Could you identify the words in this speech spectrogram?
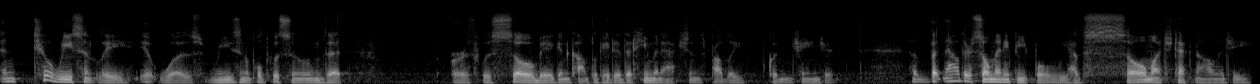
until recently, it was reasonable to assume that Earth was so big and complicated that human actions probably couldn't change it. But now there's so many people, we have so much technology,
